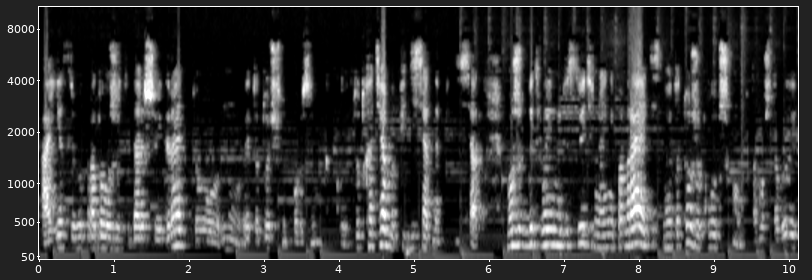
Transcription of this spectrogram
А если вы продолжите дальше играть, то ну, это точно пользы никакой. Тут хотя бы 50 на 50. Может быть, вы ему действительно не понравитесь, но это тоже к лучшему, потому что вы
